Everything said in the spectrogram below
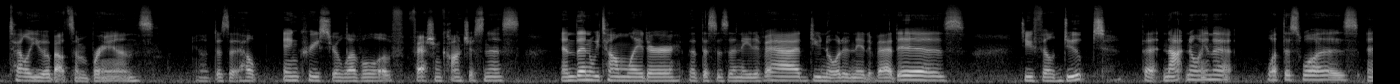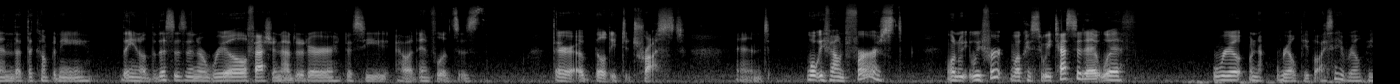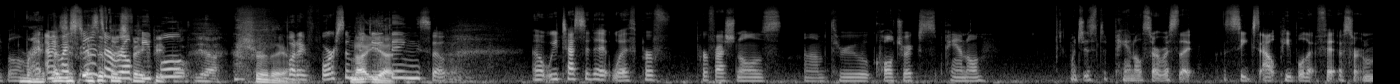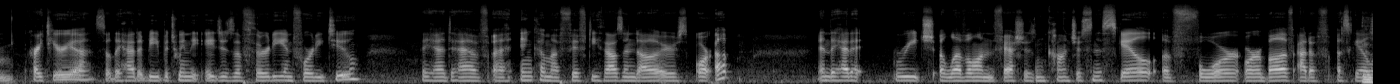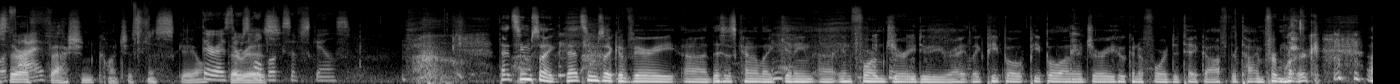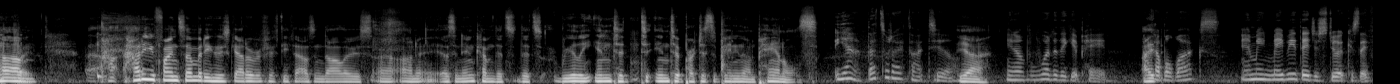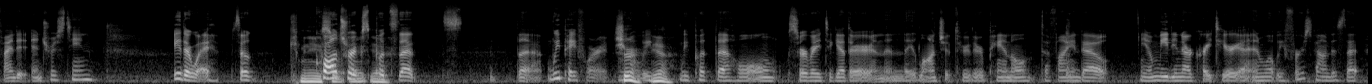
tell you about some brands," you know, does it help increase your level of fashion consciousness? And then we tell them later that this is a native ad. Do you know what a native ad is? Do you feel duped that not knowing that what this was and that the company, you know, this isn't a real fashion editor to see how it influences their ability to trust. And what we found first, when we, we first, okay, so we tested it with real, not real people. I say real people. Right. I, I mean, as my if- students are real fake people, Yeah. Sure they are. but I force them Not to do yet. things. So uh, we tested it with prof- professionals um, through Qualtrics panel, which is a panel service that seeks out people that fit a certain criteria. So they had to be between the ages of 30 and 42. They had to have an income of $50,000 or up, and they had to reach a level on the fashion consciousness scale of four or above out of a scale Is of there five. a fashion consciousness scale? there is. There There's whole books of scales. That seems like that seems like a very. Uh, this is kind of like getting uh, informed jury duty, right? Like people people on a jury who can afford to take off the time from work. Um, h- how do you find somebody who's got over fifty thousand dollars uh, on a, as an income that's that's really into to, into participating on panels? Yeah, that's what I thought too. Yeah, You know, what do they get paid? a I- couple bucks. I mean, maybe they just do it because they find it interesting. Either way, so Community survey, Qualtrics yeah. puts that the we pay for it. You Sure, know, we, yeah. We put the whole survey together and then they launch it through their panel to find out, you know, meeting our criteria. And what we first found is that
